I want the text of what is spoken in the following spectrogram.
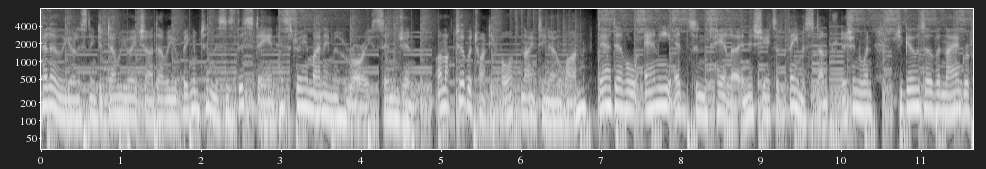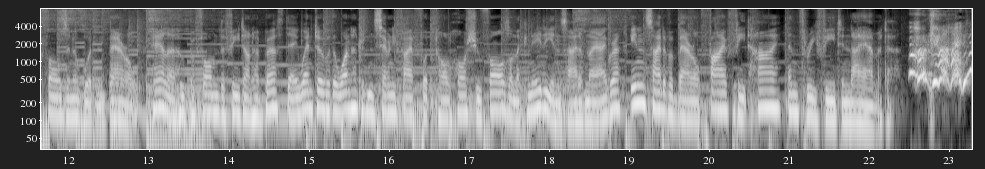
Hello, you're listening to WHRW Binghamton. This is This Day in History. My name is Rory St. John. On October 24th, 1901, Daredevil Annie Edson Taylor initiates a famous stunt tradition when she goes over Niagara Falls in a wooden barrel. Taylor, who performed the feat on her birthday, went over the 175 foot tall Horseshoe Falls on the Canadian side of Niagara inside of a barrel 5 feet high and 3 feet in diameter. Oh god.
